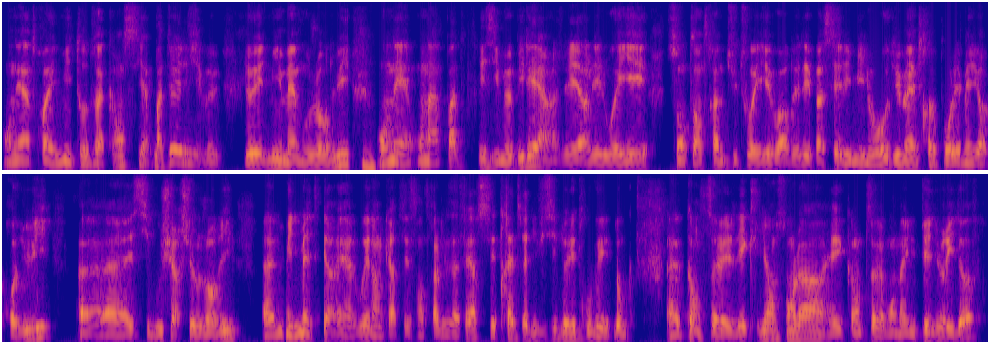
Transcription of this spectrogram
on est à trois et demi taux de vacances. Il n'y a pas de deux et demi même aujourd'hui. Hmm. On est, on n'a pas de crise immobilière. Je veux dire, les loyers sont en train de tutoyer, voire de dépasser les 1000 euros du mètre pour les meilleurs produits. Euh, et si vous cherchez aujourd'hui euh, 1000 mètres carrés à louer dans le quartier central des affaires, c'est très très difficile de les trouver. Donc, euh, quand euh, les clients sont là et quand euh, on a une pénurie d'offres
